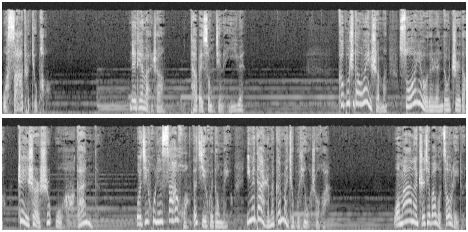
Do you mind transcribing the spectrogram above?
我撒腿就跑。那天晚上，他被送进了医院。可不知道为什么，所有的人都知道这事儿是我干的，我几乎连撒谎的机会都没有，因为大人们根本就不听我说话。我妈呢，直接把我揍了一顿，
